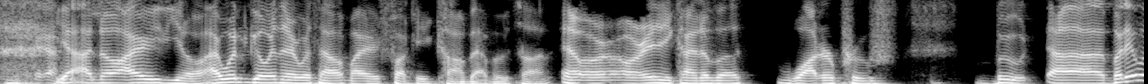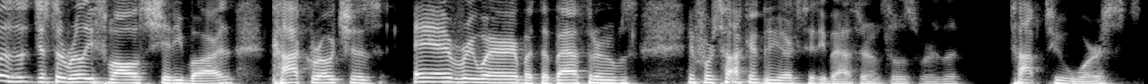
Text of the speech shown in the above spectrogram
Yeah. Yeah, no, I you know I wouldn't go in there without my fucking combat boots on, or or any kind of a waterproof boot. Uh, but it was just a really small, shitty bar. Cockroaches everywhere, but the bathrooms, if we're talking New York City bathrooms, those were the top two worst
